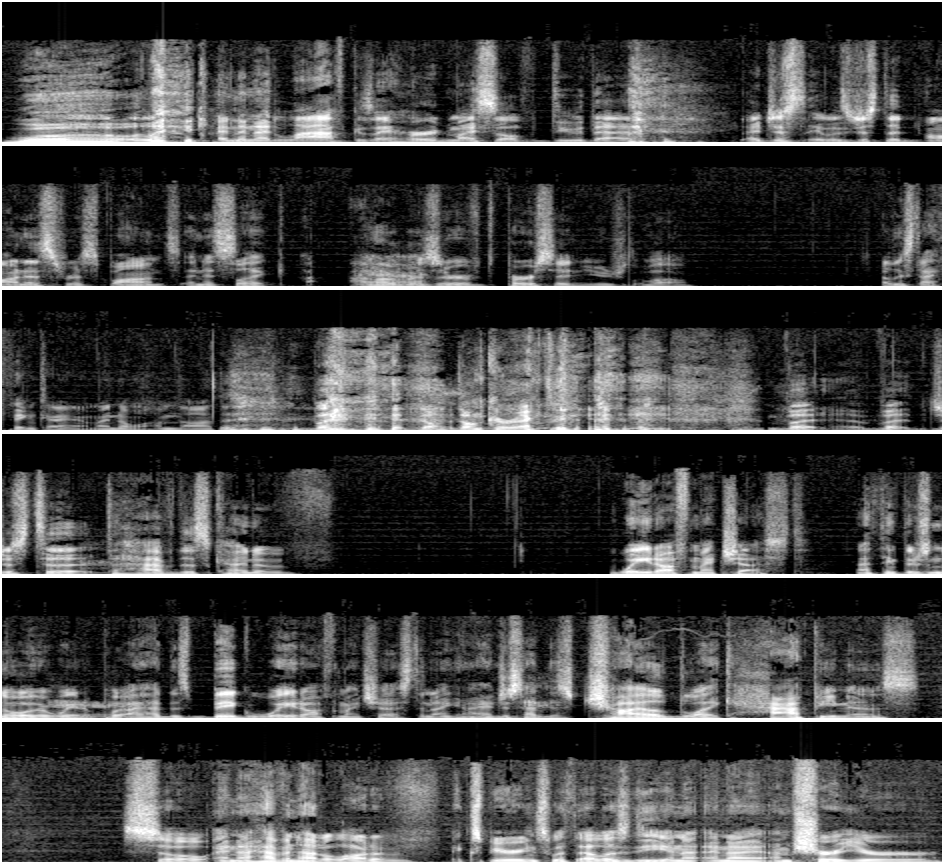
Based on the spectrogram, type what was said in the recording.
whoa, like, and then I laugh because I heard myself do that. I just it was just an honest response, and it's like I'm a reserved person usually. Well, at least I think I am. I know I'm not, but don't don't correct me. but but just to to have this kind of weight off my chest. I think there's no other way to put. I mm-hmm. had this big weight off my chest, and I, I just had this mm-hmm. childlike happiness. So, and I haven't had a lot of experience with LSD, and I- and I, I'm sure you're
